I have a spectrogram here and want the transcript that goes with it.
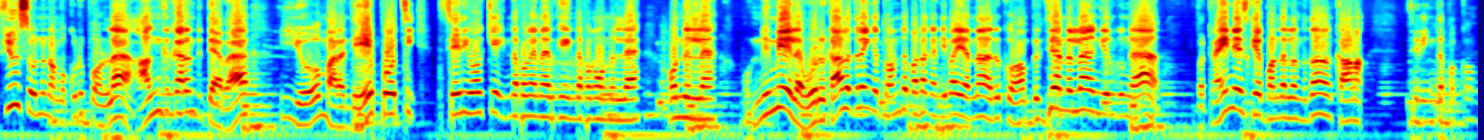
ஃபியூஸ் ஒன்று நம்ம கொடுப்போம்ல. அங்கே கரண்ட் தேவை. ஐயோ மறந்தே போச்சு. சரி ஓகே இந்த பக்கம் என்ன இருக்குது இந்த பக்கம் ஒன்றும் இல்லை. ஒன்றும் இல்லை. ஒன்றுமே இல்லை. ஒரு காலத்தில் இங்கே திறந்து பார்த்தா கண்டிப்பாக என்ன இருக்கும்? பிரிட்ஜ் ஹேண்டல்லாம் இங்கே இருக்குங்க. இப்போ ட்ரெயின் எஸ்கேப் வந்ததுலேருந்து தான் காணாம். சரி இந்த பக்கம்.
